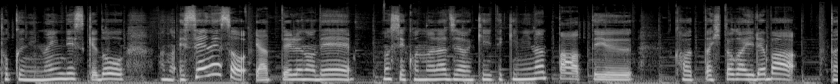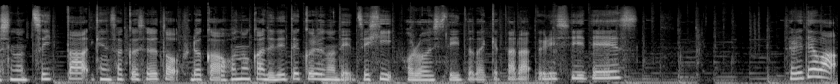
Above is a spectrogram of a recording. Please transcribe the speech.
特にないんですけど、あの、SNS をやってるので、もしこのラジオを聞いて気になったっていう変わった人がいれば、私のツイッター検索すると古川ほのかで出てくるので、ぜひフォローしていただけたら嬉しいです。それでは、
